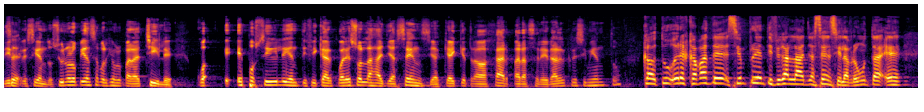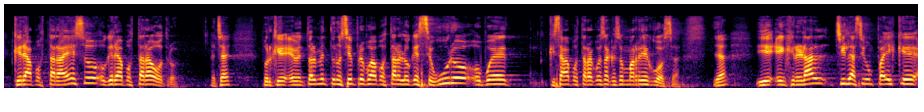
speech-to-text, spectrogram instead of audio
ir creciendo. Si uno lo piensa, por ejemplo, para Chile, ¿es posible identificar cuáles son las adyacencias que hay que trabajar para acelerar el crecimiento? claro, tú eres capaz de siempre identificar la adyacencia y la pregunta es, ¿quieres apostar a eso o quieres apostar a otro? Porque eventualmente uno siempre puede apostar a lo que es seguro o puede quizás apostar a cosas que son más riesgosas. ¿ya? Y en general, Chile ha sido un país que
